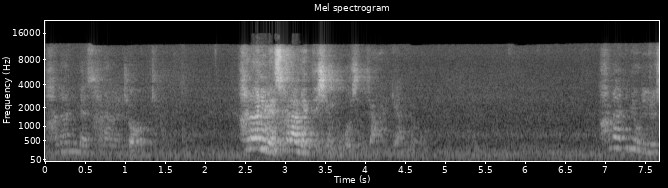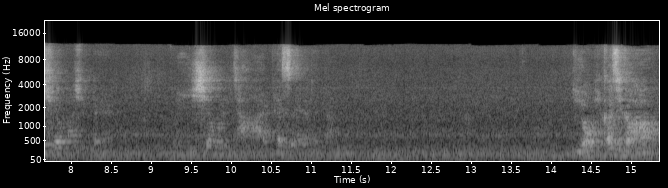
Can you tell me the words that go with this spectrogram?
하나님의 사랑을 경험케 하려고 하나님의 사랑의 뜻이 무엇인지 알게 하려고. 하나님이 우리를 시험하실 때 우리 이 시험을 잘 패스해야 된다. 여기까지가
